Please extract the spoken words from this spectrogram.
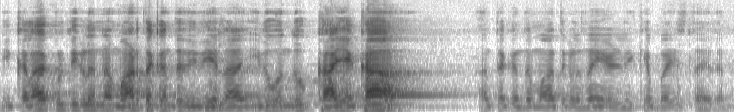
ಈ ಕಲಾಕೃತಿಗಳನ್ನು ಮಾಡ್ತಕ್ಕಂಥದ್ದು ಇದೆಯಲ್ಲ, ಇದು ಒಂದು ಕಾಯಕ ಅಂತಕ್ಕಂಥ ಮಾತುಗಳನ್ನು ಹೇಳಲಿಕ್ಕೆ ಬಯಸ್ತಾ ಇದ್ದಾನೆ.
